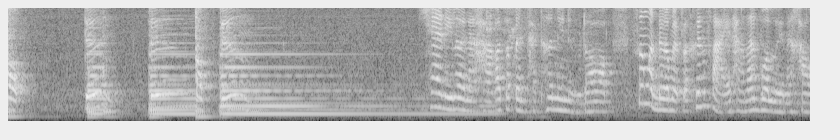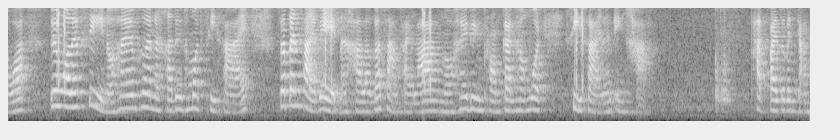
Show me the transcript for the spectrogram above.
ตบ ดึง ดึง ตบ ดึง แค่นี้เลยนะคะ ก็จะเป็นแพทเทิร์นในหนึ่งรอบ ซึ่งเหมือนเดิมเนี่ยจะขึ้นสายทางด้านบนเลยนะคะ ว่า ดึงวอลเล็บ4เนาะให้เพื่อนๆนะคะ ดึงทั้งหมด 4 สาย จะเป็นสายเบสนะคะ แล้วก็ 3 สายล่างเนาะให้ดึงพร้อมกันทั้งหมด 4 สายนั่นเองค่ะ ถัดไปจะเป็นการ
